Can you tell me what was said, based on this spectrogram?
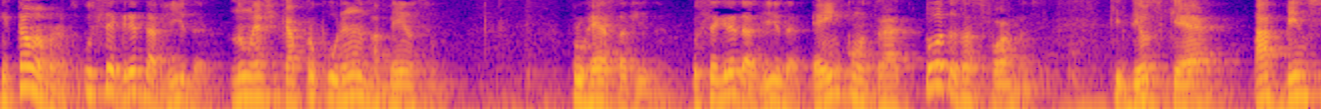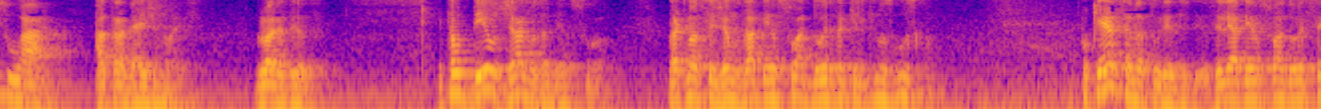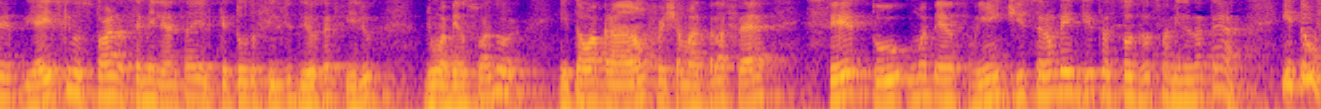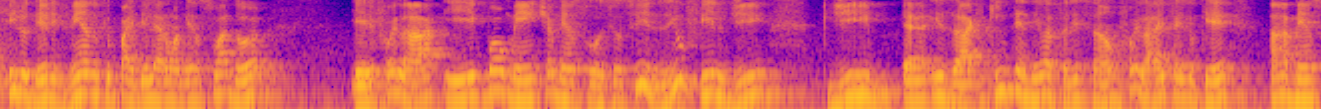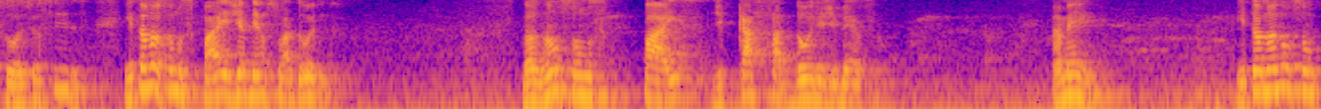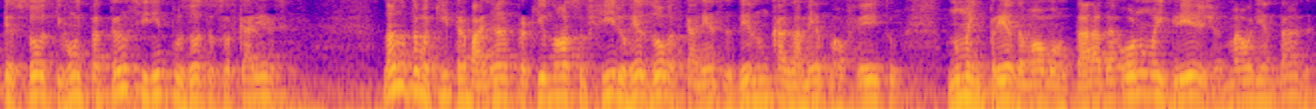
Então, amados, o segredo da vida não é ficar procurando a bênção para o resto da vida. O segredo da vida é encontrar todas as formas que Deus quer abençoar através de nós. Glória a Deus. Então Deus já nos abençoou, para que nós sejamos abençoadores daquele que nos buscam. Porque essa é a natureza de Deus, Ele é abençoador sempre, e é isso que nos torna semelhantes a Ele, porque todo filho de Deus é filho de um abençoador. Então Abraão foi chamado pela fé, ser tu uma bênção, e em ti serão benditas todas as famílias da terra. Então o filho dele, vendo que o pai dele era um abençoador, ele foi lá e igualmente abençoou seus filhos. E o filho de, de é, Isaac, que entendeu essa lição, foi lá e fez o que? Abençoou seus filhos. Então nós somos pais de abençoadores. Nós não somos pais de caçadores de bênção. Amém? Então nós não somos pessoas que vão estar transferindo para os outros as suas carências. Nós não estamos aqui trabalhando para que o nosso filho resolva as carências dele num casamento mal feito, numa empresa mal montada ou numa igreja mal orientada.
